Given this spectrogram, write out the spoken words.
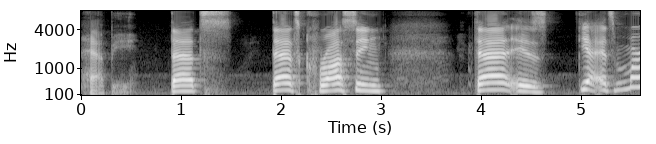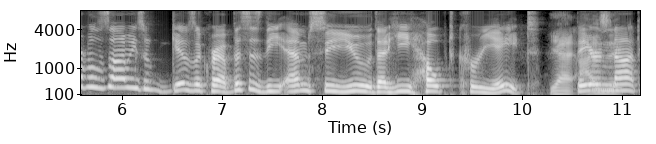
Happy. That's that's crossing. That is yeah. It's Marvel Zombies. Who gives a crap? This is the MCU that he helped create. Yeah, they Isaac- are not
